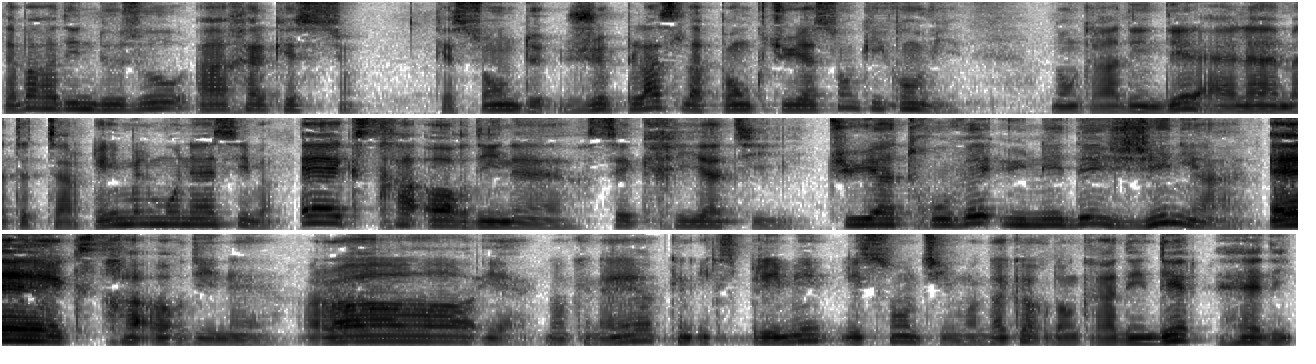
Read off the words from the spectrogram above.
دابا غادي ندوزو اخر question question 2 je place la ponctuation qui convient Donc, Extraordinaire, s'écria-t-il. Tu as trouvé une idée géniale. Extraordinaire. Donc, on can exprimer les sentiments. D'accord? Donc, dire hadi.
